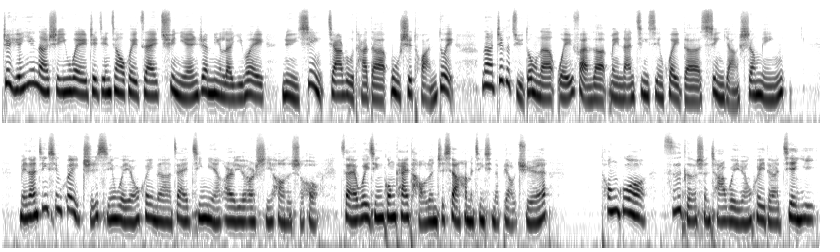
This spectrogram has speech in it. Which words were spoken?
这原因呢，是因为这间教会在去年任命了一位女性加入他的牧师团队。那这个举动呢，违反了美南浸信会的信仰声明。美南浸信会执行委员会呢，在今年二月二十一号的时候，在未经公开讨论之下，他们进行了表决，通过资格审查委员会的建议，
